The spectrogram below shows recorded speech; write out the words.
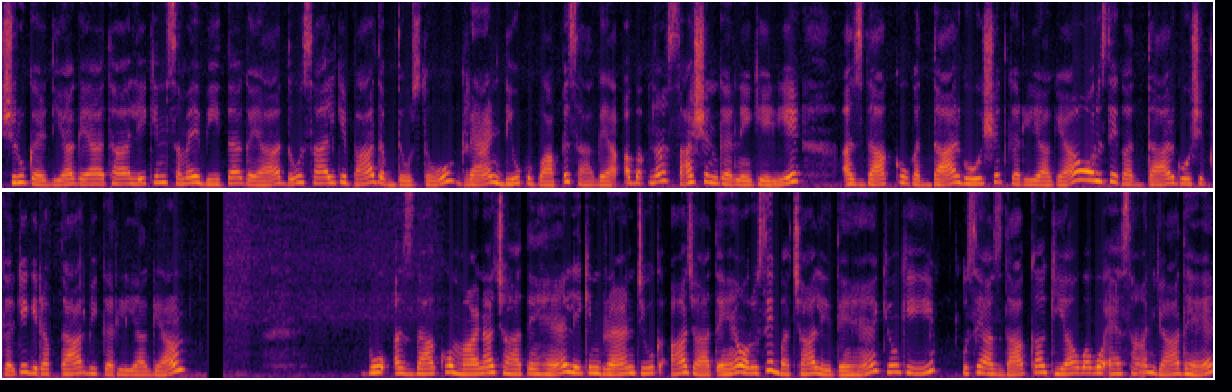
शुरू कर दिया गया था, लेकिन समय बीता गया। दो साल के बाद अब दोस्तों ग्रैंड ड्यूक वापस आ गया। अब अपना शासन करने के लिए अजदाक को गद्दार घोषित कर लिया गया और उसे गद्दार घोषित करके गिरफ़्तार भी कर लिया गया। वो अजदा को मारना चाहते हैं, लेकिन ग्रैंड ड्यूक आ जाते हैं और उसे बचा लेते हैं, क्योंकि उसे अजदाक का किया हुआ वो एहसान याद है।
